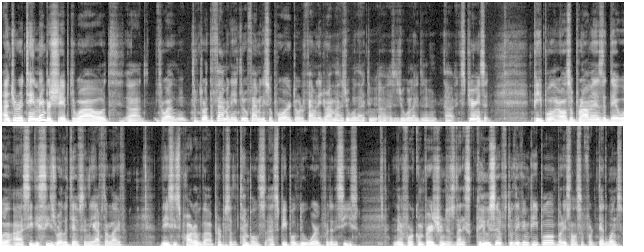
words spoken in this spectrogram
and to retain membership throughout uh, throughout throughout the family through family support or family drama, as you would like to uh, as you would like to uh, experience it. People are also promised that they will uh, see deceased relatives in the afterlife. This is part of the purpose of the temples, as people do work for the deceased. Therefore, conversion is not exclusive to living people, but it's also for dead ones.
